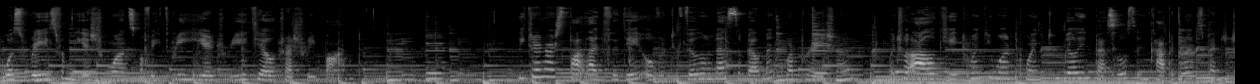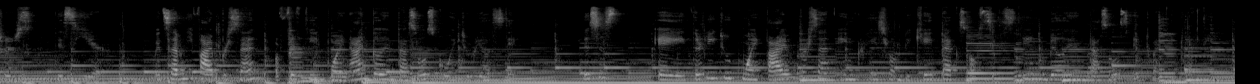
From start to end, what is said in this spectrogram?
was raised from the issuance of a three-year retail treasury bond. We turn our spotlight for the day over to Filinvest Development Corporation, which will allocate 21.2 billion pesos in capital expenditures this year, with 75% or 15.9 billion pesos going to real estate. This is a 32.5% increase from the capex of 16 billion pesos in 2020.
